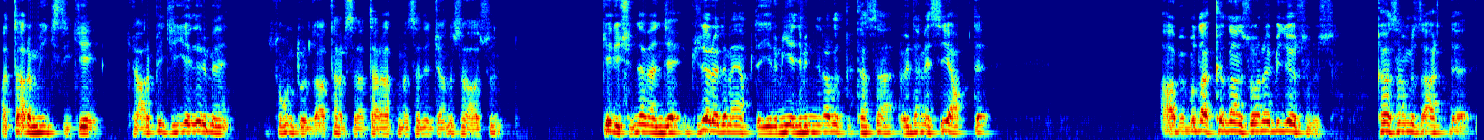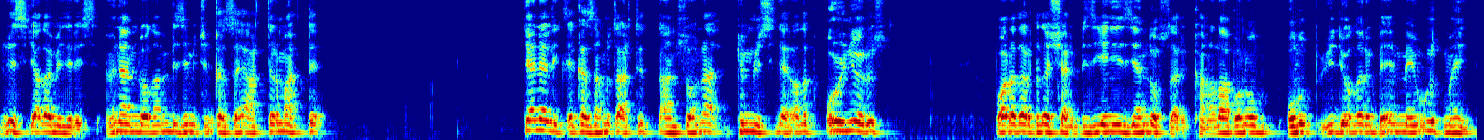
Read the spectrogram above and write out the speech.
Atar mı x2? Çarpı 2 gelir mi? Son turda atarsa atar atmasa da canı sağ olsun. Gelişinde bence güzel ödeme yaptı. 27 bin liralık bir kasa ödemesi yaptı. Abi bu dakikadan sonra biliyorsunuz. Kasamız arttı. Risk alabiliriz. Önemli olan bizim için kasayı arttırmaktı. Genellikle kasamız arttıktan sonra tüm riskleri alıp oynuyoruz. Bu arada arkadaşlar bizi yeni izleyen dostlar kanala abone ol- olup videoları beğenmeyi unutmayın.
